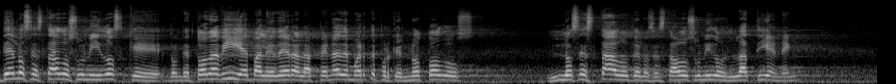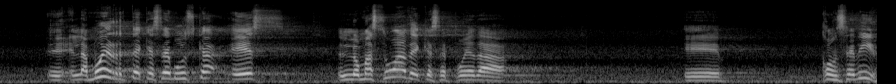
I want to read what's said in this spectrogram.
de los Estados Unidos que donde todavía es valedera la pena de muerte porque no todos los estados de los Estados Unidos la tienen. Eh, la muerte que se busca es lo más suave que se pueda eh, concebir.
